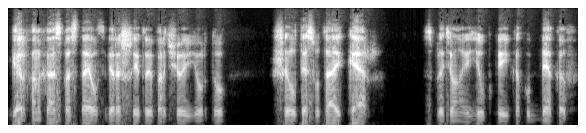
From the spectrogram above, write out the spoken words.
Герфанхас поставил себе расшитую парчой юрту Шилтесутай Кер, с плетеной юбкой, как у беков.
